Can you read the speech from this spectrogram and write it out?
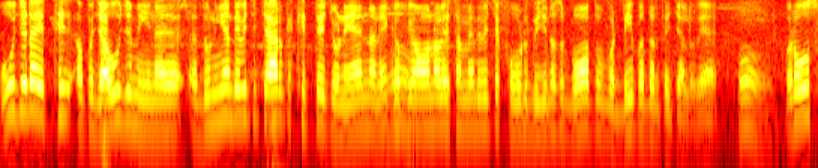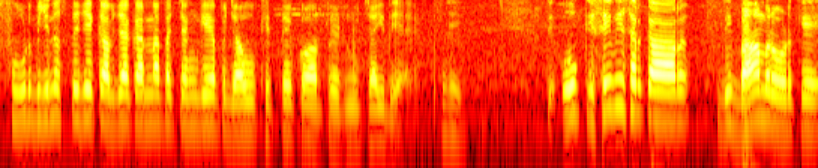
ਉਹ ਜਿਹੜਾ ਇੱਥੇ ਉਪਜਾਊ ਜ਼ਮੀਨ ਹੈ ਦੁਨੀਆ ਦੇ ਵਿੱਚ ਚਾਰ ਕੁ ਖਿੱਤੇ ਚੁਣੇ ਆ ਇਹਨਾਂ ਨੇ ਕਿਉਂਕਿ ਆਉਣ ਵਾਲੇ ਸਮੇਂ ਦੇ ਵਿੱਚ ਫੂਡ ਬਿਜ਼ਨਸ ਬਹੁਤ ਵੱਡੀ ਪੱਧਰ ਤੇ ਚੱਲ ਰਿਹਾ ਹੈ। ਔਰ ਉਸ ਫੂਡ ਬਿਜ਼ਨਸ ਤੇ ਜੇ ਕਬਜ਼ਾ ਕਰਨਾ ਤਾਂ ਚੰਗੇ ਉਪਜਾਊ ਖਿੱਤੇ ਕਾਰਪੋਰੇਟ ਨੂੰ ਚਾਹੀਦੇ ਆ। ਜੀ। ਤੇ ਉਹ ਕਿਸੇ ਵੀ ਸਰਕਾਰ ਦੀ ਬਾਹ ਮਰੋੜ ਕੇ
